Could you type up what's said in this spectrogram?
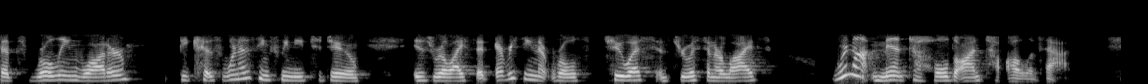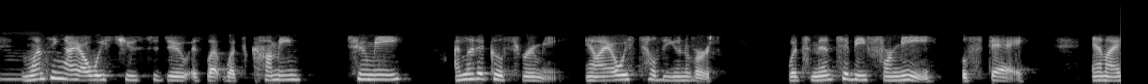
that's rolling water because one of the things we need to do is realize that everything that rolls to us and through us in our lives, we're not meant to hold on to all of that. Mm. One thing I always choose to do is let what's coming to me, I let it go through me. And I always tell the universe, what's meant to be for me will stay and I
